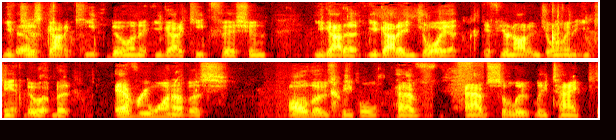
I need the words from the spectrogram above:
you yeah. just got to keep doing it. You got to keep fishing. You gotta you gotta enjoy it. If you're not enjoying it, you can't do it. But every one of us, all those people have absolutely tanked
